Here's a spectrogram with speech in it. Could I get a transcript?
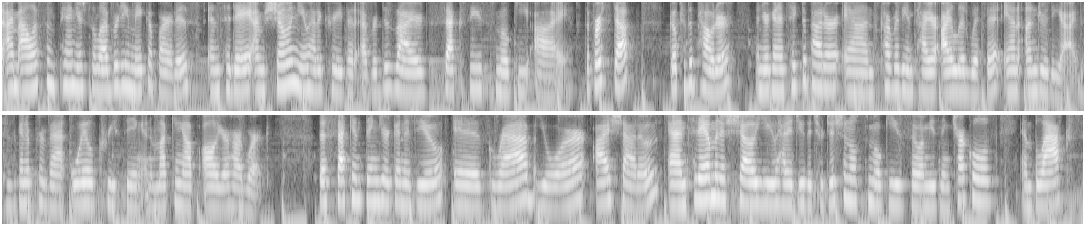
I'm Allison Pin, your celebrity makeup artist, and today I'm showing you how to create that ever desired sexy smoky eye. The first step, go to the powder, and you're gonna take the powder and cover the entire eyelid with it and under the eye. This is gonna prevent oil creasing and mucking up all your hard work. The second thing you're gonna do is grab your eyeshadows. And today I'm gonna show you how to do the traditional smokies. So I'm using charcoals and blacks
